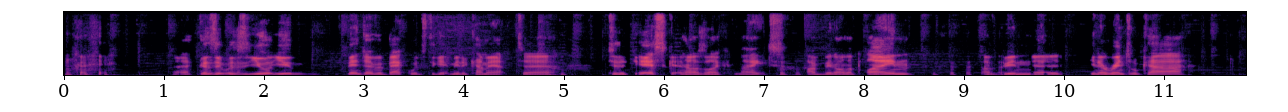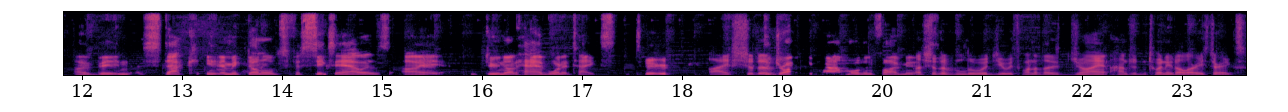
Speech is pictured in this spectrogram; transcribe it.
because it was you you bent over backwards to get me to come out uh, to the desk, and I was like, mate, I've been on a plane, I've been uh, in a rental car, I've been stuck in a McDonald's for six hours. I do not have what it takes to, I should to have drive the car more than five minutes. I should have lured you with one of those giant $120 Easter eggs.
